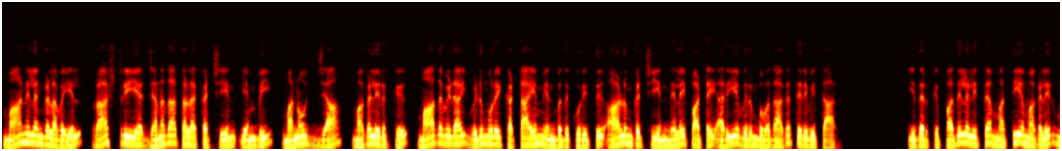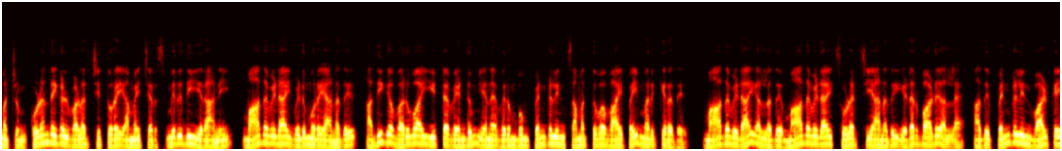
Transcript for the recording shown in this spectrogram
மாநிலங்களவையில் ராஷ்டிரிய ஜனதா தள கட்சியின் எம்பி மனோஜ் ஜா மகளிருக்கு மாதவிடாய் விடுமுறை கட்டாயம் என்பது குறித்து ஆளுங்கட்சியின் நிலைப்பாட்டை அறிய விரும்புவதாக தெரிவித்தார். இதற்கு பதிலளித்த மத்திய மகளிர் மற்றும் குழந்தைகள் வளர்ச்சித்துறை அமைச்சர் ஸ்மிருதி இரானி மாதவிடாய் விடுமுறையானது அதிக வருவாய் ஈட்ட வேண்டும் என விரும்பும் பெண்களின் சமத்துவ வாய்ப்பை மறுக்கிறது. மாதவிடாய் அல்லது மாதவிடாய் சுழற்சியானது இடர்பாடு அல்ல அது பெண்களின் வாழ்க்கை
